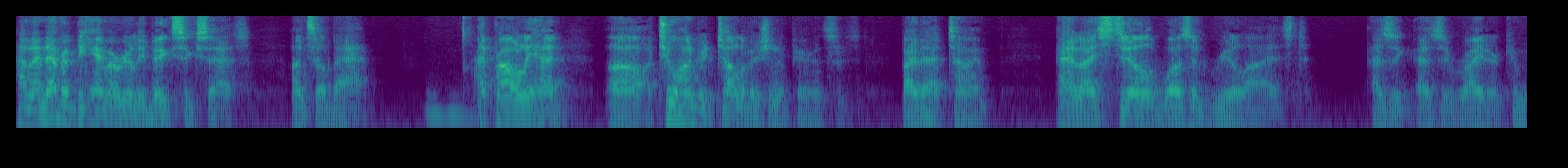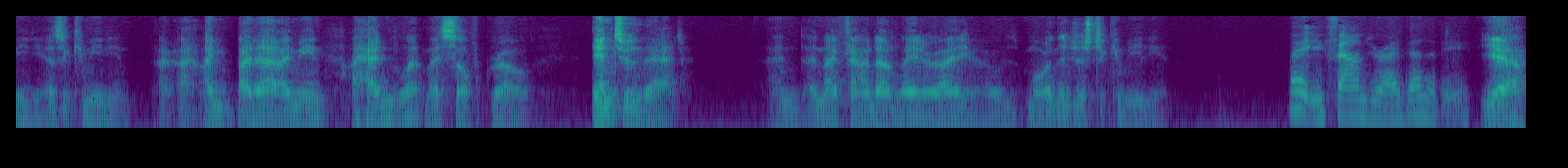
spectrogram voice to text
And I never became a really big success until that. Mm-hmm. I probably had uh, 200 television appearances by that time, and I still wasn't realized as a as a writer comedian as a comedian. I, I, by that I mean I hadn't let myself grow into that, and and I found out later I, I was more than just a comedian. Right, you found your identity. Yeah,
